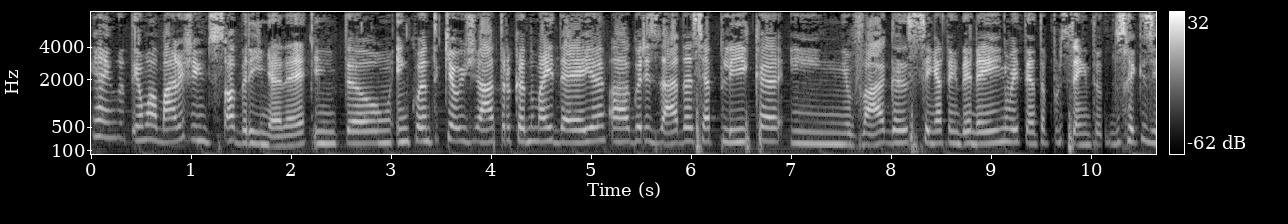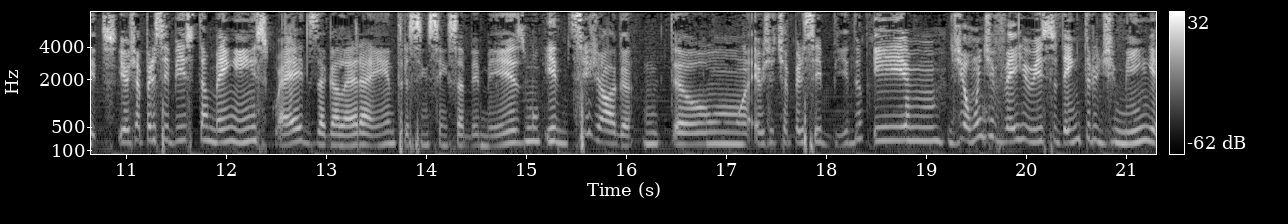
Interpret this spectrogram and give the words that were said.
e ainda tem uma margem de sobrinha, né? Então, enquanto que eu já trocando uma ideia, a gurizada se aplica em vagas sem atender nem 80% dos requisitos. E eu já percebi isso também em squads, a galera entra assim sem saber mesmo e se joga. Então, eu já tinha percebido. E hum, de onde veio isso dentro de mim,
